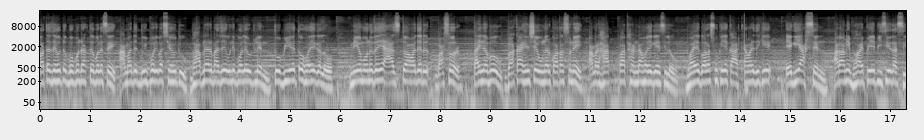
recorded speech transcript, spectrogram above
কথা যেহেতু গোপন রাখতে বলেছে, আমাদের দুই পরিবার সেহেতু। ভাবনার মাঝে উনি বলে উঠলেন, তো বিয়ে তো হয়ে গেল। নিয়ম অনুযায়ী আজ তো আমাদের বাসর। তাই না বউ? বাঁকা হেসে উনার কথা শুনে আমার হাত পা ঠান্ডা হয়ে গিয়েছিল। ভয়ে গলা শুকিয়ে কাঠ আমার দিকে এগিয়ে আসছেন। আর আমি ভয় পেয়ে পিছিয়ে যাচ্ছি।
